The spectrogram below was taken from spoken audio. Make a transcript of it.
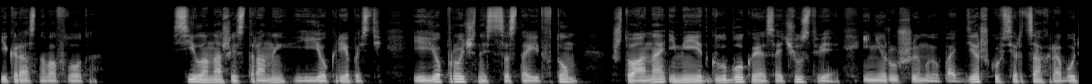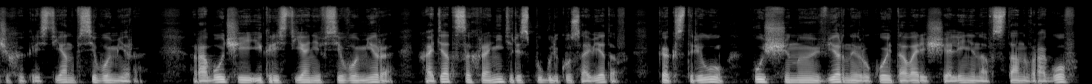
и Красного флота. Сила нашей страны, её крепость, её прочность состоит в том, что она имеет глубокое сочувствие и нерушимую поддержку в сердцах рабочих и крестьян всего мира. Рабочие и крестьяне всего мира хотят сохранить республику советов как стрелу, пущенную верной рукой товарища Ленина в стан врагов,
